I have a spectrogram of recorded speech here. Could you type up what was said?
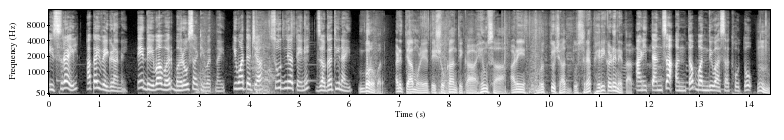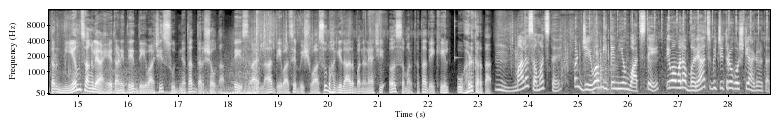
इस्रायल हा काही वेगळा नाही. ते देवावर भरोसा ठेवत नाहीत किंवा त्याच्या सुज्ञतेने जगतही नाहीत. बरोबर. आणि त्यामुळे ते शोकांतिका हिंसा आणि मृत्यूच्या दुसऱ्या फेरीकडे नेतात. आणि त्यांचा अंत बंदिवासात होतो. हं, तर नियम चांगले आहेत आणि ते देवाची सुज्ञता दर्शवतात. ते इस्रायलला देवाचे विश्वासू भागीदार बनण्याची असमर्थता देखील उघड करतात. मला समजतंय पण जेव्हा मी ते नियम वाचते तेव्हा मला बऱ्याच विचित्र गोष्टी आढळतात.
